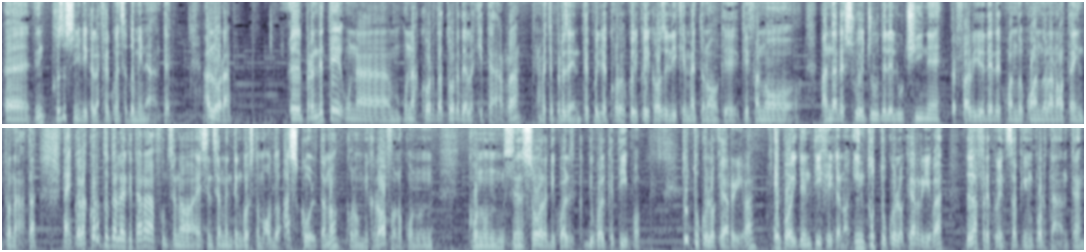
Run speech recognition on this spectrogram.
Eh, cosa significa la frequenza dominante? Allora, eh, prendete una, un accordatore della chitarra, avete presente quegli accord- quei, quei cose lì che, mettono, che, che, fanno andare su e giù delle lucine per farvi vedere quando, quando la nota è intonata? Ecco, l'accordatore della chitarra funziona essenzialmente in questo modo: ascoltano con un microfono, con un, con un sensore di, qual- di qualche tipo tutto quello che arriva e poi identificano in tutto quello che arriva la frequenza più importante.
